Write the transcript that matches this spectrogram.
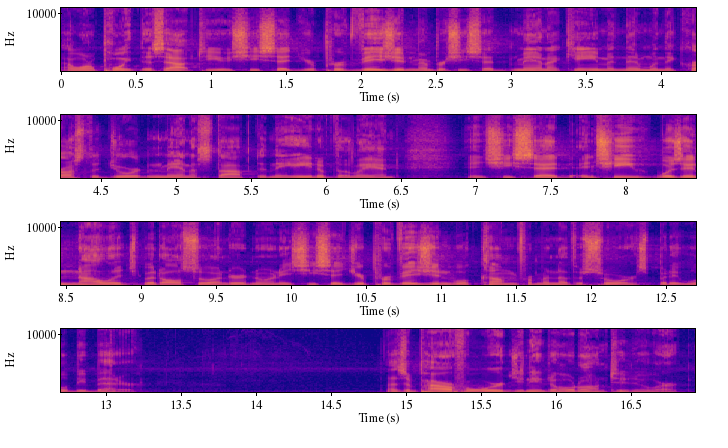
I want to point this out to you. She said, Your provision, remember, she said, manna came, and then when they crossed the Jordan, manna stopped, and they ate of the land. And she said, and she was in knowledge, but also under anointing. She said, Your provision will come from another source, but it will be better. That's a powerful word you need to hold on to to work.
